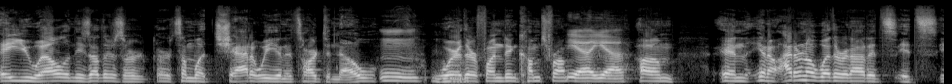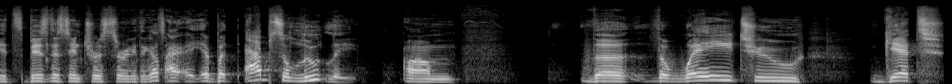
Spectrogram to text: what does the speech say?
AUL and these others are, are somewhat shadowy, and it's hard to know where their funding comes from. Yeah, yeah. Um, and you know, I don't know whether or not it's it's it's business interests or anything else. I, but absolutely, um, the the way to get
